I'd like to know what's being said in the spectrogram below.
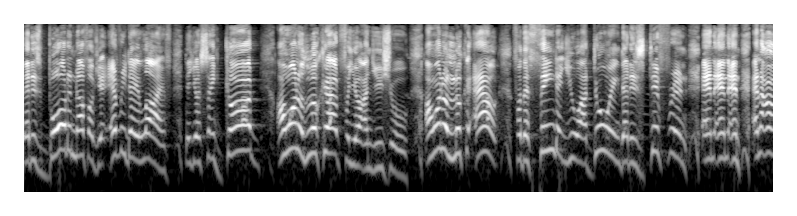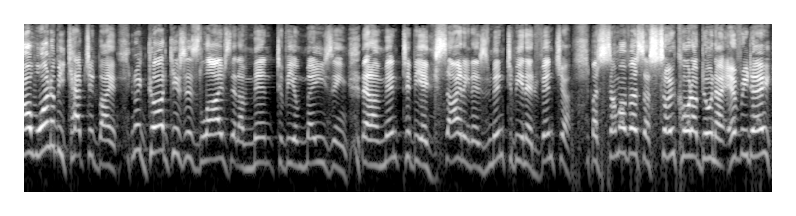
that is bored enough of your everyday life that you're saying, God, I want to look out for your unusual. I want to look out for the thing that you are doing that is different. And, and, and, and I want to be captured by it. You know, God gives us lives that are meant to be amazing, that are meant to be exciting, that is meant to be an adventure. But some of us are so caught up doing our everyday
